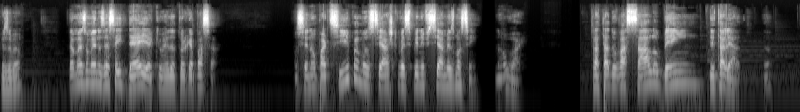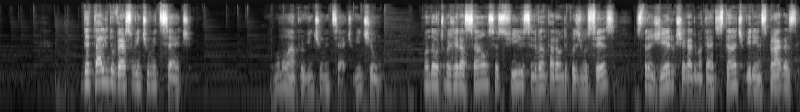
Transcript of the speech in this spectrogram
Percebeu? Então é mais ou menos essa ideia que o redator quer passar. Você não participa, mas você acha que vai se beneficiar mesmo assim. Não vai. Tratado vassalo bem detalhado. Detalhe do verso 21 27. Vamos lá para o 21 27. 21. Quando a última geração, seus filhos se levantarão depois de vocês, estrangeiro que chegar de uma terra distante, virem as pragas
